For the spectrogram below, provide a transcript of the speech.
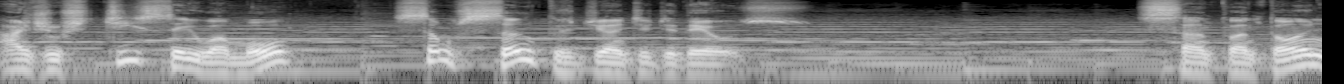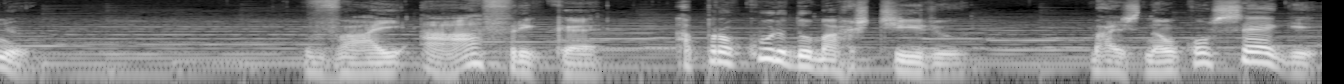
a justiça e o amor são santos diante de Deus. Santo Antônio vai à África à procura do martírio, mas não consegue,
